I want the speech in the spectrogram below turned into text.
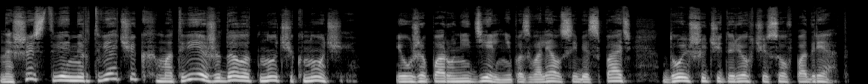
Нашествие мертвячек Матвей ожидал от ночи к ночи, и уже пару недель не позволял себе спать дольше четырех часов подряд.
